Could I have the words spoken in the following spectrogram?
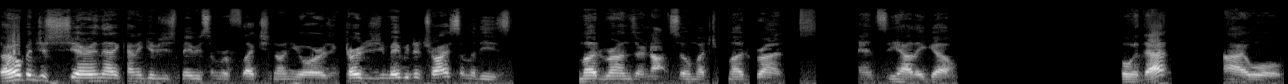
So I hope in just sharing that, it kind of gives you maybe some reflection on yours, encourages you maybe to try some of these mud runs or not so much mud runs and see how they go. But with that, I will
